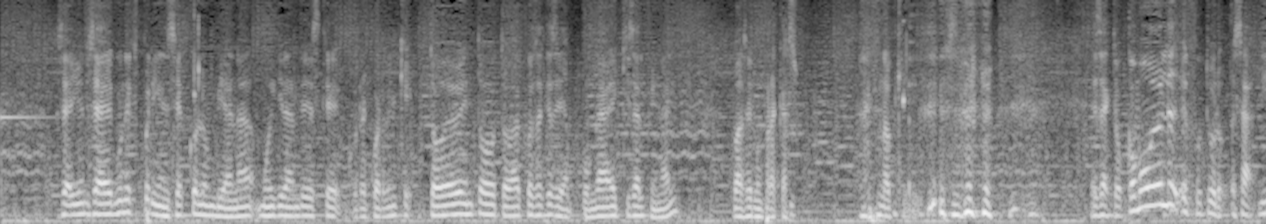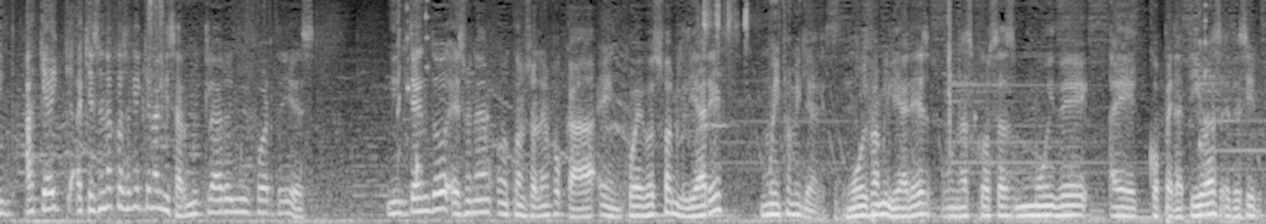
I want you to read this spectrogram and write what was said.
Si hay, un- si hay alguna experiencia colombiana muy grande, es que recuerden que todo evento o toda cosa que se ponga X al final va a ser un fracaso. Ok. Exacto. ¿Cómo veo el, el futuro? O sea, aquí, hay, aquí es una cosa que hay que analizar muy claro y muy fuerte y es, Nintendo es una, consola enfocada en juegos familiares, Muy familiares. muy familiares, unas cosas muy de eh, cooperativas, es decir,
